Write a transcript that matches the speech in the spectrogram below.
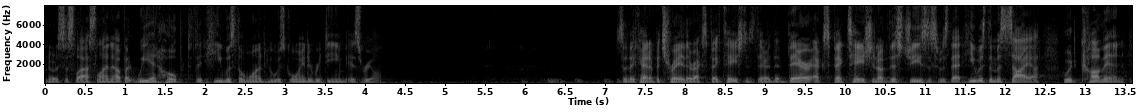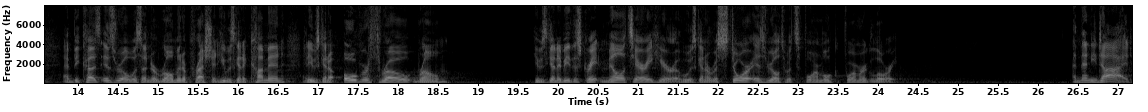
Notice this last line now. But we had hoped that he was the one who was going to redeem Israel. So they kind of betray their expectations there. That their expectation of this Jesus was that he was the Messiah who had come in, and because Israel was under Roman oppression, he was going to come in and he was going to overthrow Rome. He was going to be this great military hero who was going to restore Israel to its formal, former glory. And then he died.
